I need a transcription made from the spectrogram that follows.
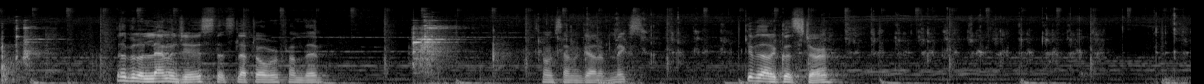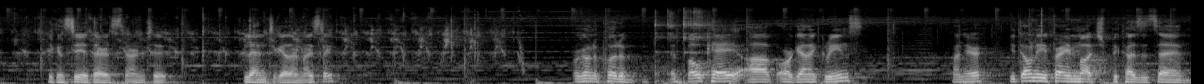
A little bit of lemon juice that's left over from the smoked salmon gateau mix. Give that a good stir. You can see it there, it's starting to blend together nicely. We're going to put a, a bouquet of organic greens on here. You don't need very much because it's a um,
